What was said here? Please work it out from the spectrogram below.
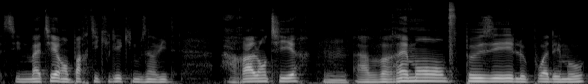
c'est une matière en particulier qui nous invite à ralentir, Hmm. à vraiment peser le poids des mots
